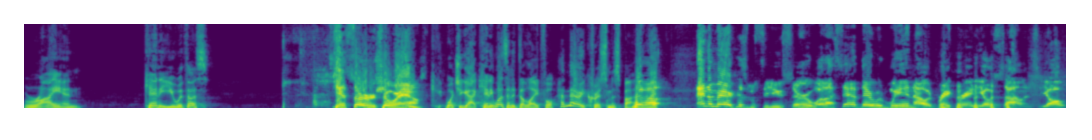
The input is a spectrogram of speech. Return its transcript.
Ryan. Kenny, you with us? Yes, sir. Sure am. What you got, Kenny? Wasn't it delightful? Have Merry Christmas, by the way. Well, and a Merry Christmas to you, sir. Well, I said if they would win, I would break radio silence. Y'all,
